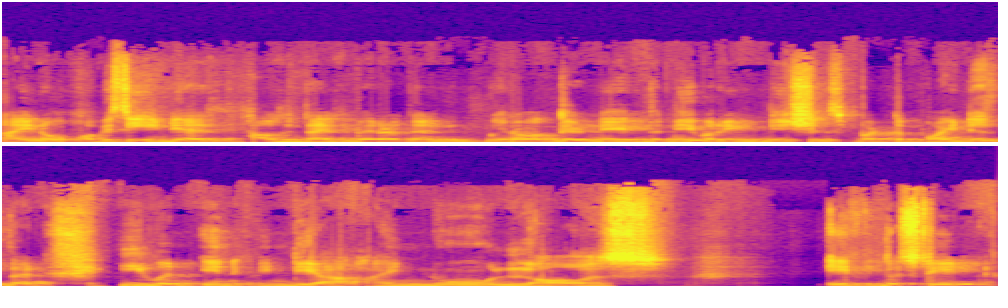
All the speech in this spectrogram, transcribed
I know. Obviously, India is a thousand times better than you know their na- the neighboring nations. But the point is that even in India, I know laws if the state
